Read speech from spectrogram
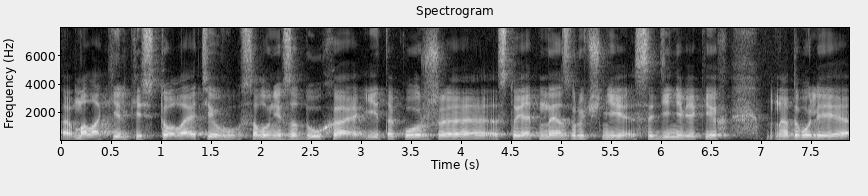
е, мала кількість туалетів у салоні задуха, і також е, стоять незручні сидіння, в яких е, доволі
